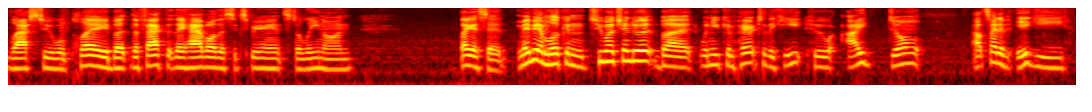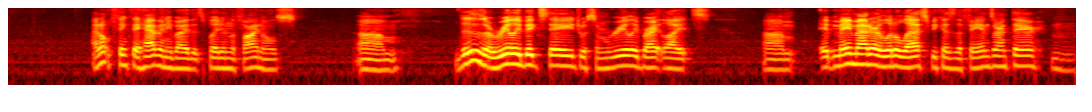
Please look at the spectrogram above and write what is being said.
last two will play, but the fact that they have all this experience to lean on, like I said, maybe I'm looking too much into it, but when you compare it to the Heat, who I don't, outside of Iggy, I don't think they have anybody that's played in the finals. Um, this is a really big stage with some really bright lights. Um, it may matter a little less because the fans aren't there, Mhm.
